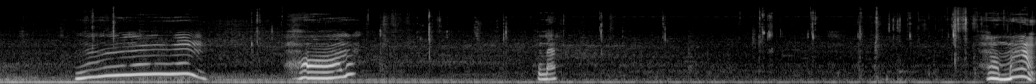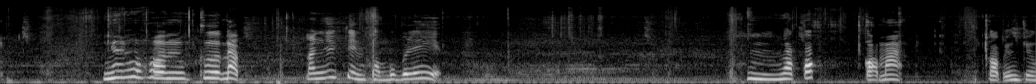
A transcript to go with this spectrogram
อืม หอม เห็นไหมหอมมากเนี่ยทุกคนคือแบบมันได้กลิ่นของบูเบอร์รี่อืมแล้วก็กรอบมาก กรอบจริง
